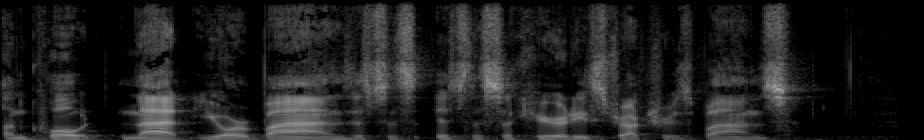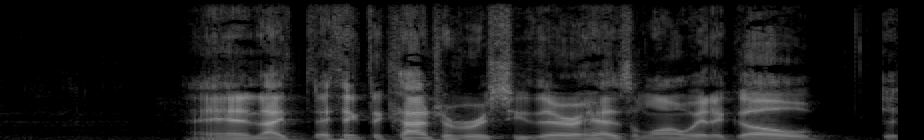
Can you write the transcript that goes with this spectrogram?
unquote, not your bonds, it's the, it's the security structures bonds. And I, I think the controversy there has a long way to go uh,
